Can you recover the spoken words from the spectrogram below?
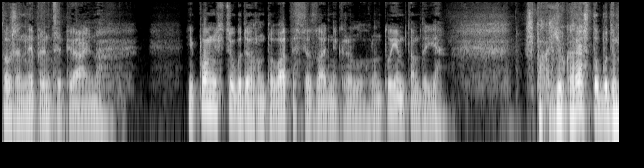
то вже не принципіально. І повністю буде ґрунтуватися заднє крило. Ґрунтуємо там, де є шпаклівка. Решту будемо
